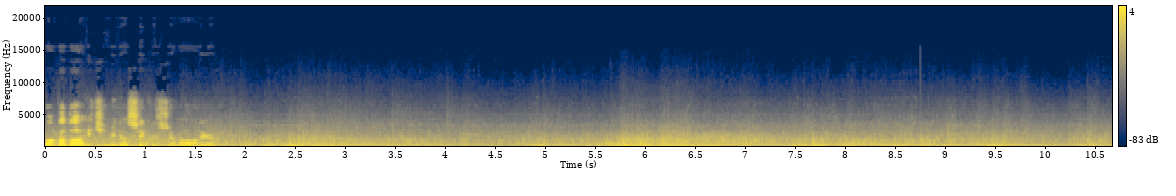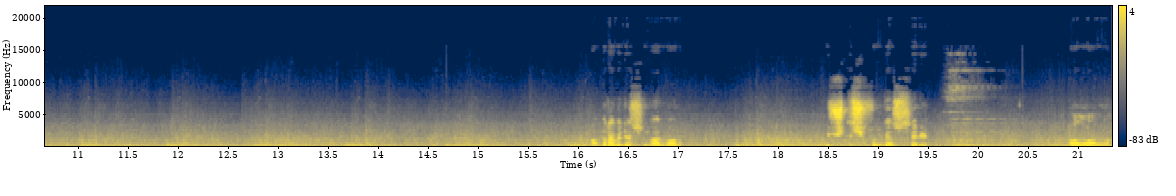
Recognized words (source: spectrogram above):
Baka daha 2 milyon 800 canı var ya. Kaldırabiliyorsun galiba oğlum. 3 diş full gösteriyor. Allah Allah.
